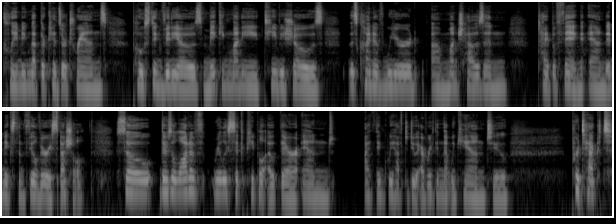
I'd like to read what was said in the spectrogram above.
claiming that their kids are trans, posting videos, making money, TV shows, this kind of weird um, Munchausen type of thing. And it makes them feel very special. So there's a lot of really sick people out there. And I think we have to do everything that we can to protect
